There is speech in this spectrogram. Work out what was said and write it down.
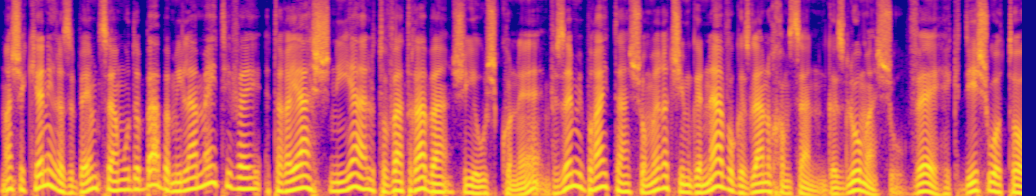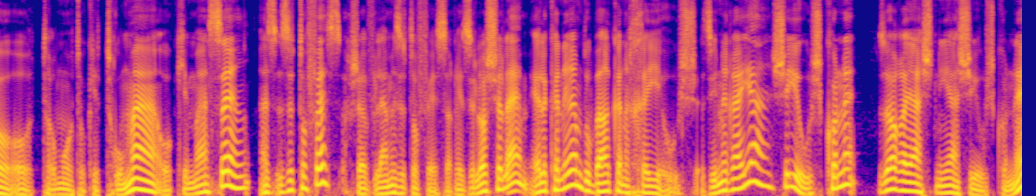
מה שכן נראה זה באמצע העמוד הבא, במילה מייטיבי, את הראייה השנייה לטובת רבה שייאוש קונה, וזה מברייתא שאומרת שאם גנב או גזלן או חמסן גזלו משהו והקדישו אותו או תרמו אותו כתרומה או כמעשר, אז זה תופס. עכשיו, למה זה תופס? הרי זה לא שלהם, אלא כנראה מדובר כאן אחרי ייאוש. אז הנה ראייה שייאוש קונה. זו הראייה השנייה שייאוש קונה,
